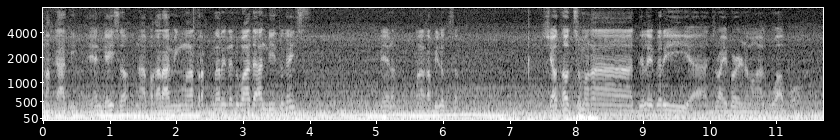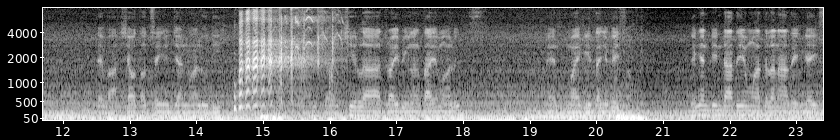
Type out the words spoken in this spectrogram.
Makati. Ayan guys, oh. Napakaraming mga truck na rin na dumadaan dito guys. Ayan oh, mga kabilog so. Shout out sa mga delivery ah, driver na mga guwapo. 'Di ba? Shout out sa inyo diyan mga ludi. So chill ah, driving lang tayo mga luds. Ayan, makikita nyo guys. Oh. Ganyan din dati yung mga dala natin guys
